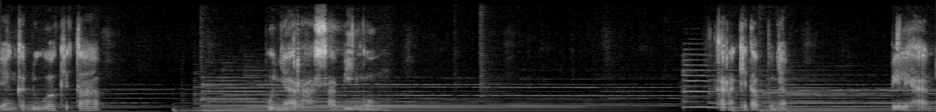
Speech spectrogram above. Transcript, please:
Yang kedua kita punya rasa bingung karena kita punya pilihan.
